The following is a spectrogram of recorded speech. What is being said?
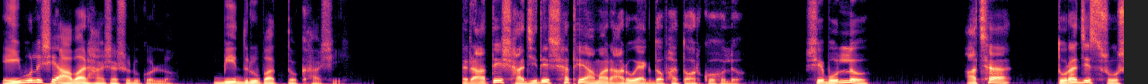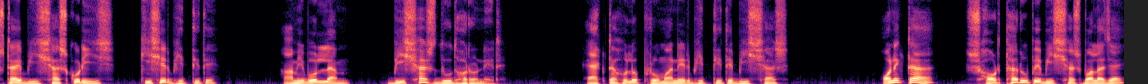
এই বলে সে আবার হাসা শুরু করল। বিদ্রুপাত্মক হাসি। রাতে সাজিদের সাথে আমার আরও এক দফা তর্ক হল। সে বলল আচ্ছা তোরা যে স্রষ্টায় বিশ্বাস করিস, কিসের ভিত্তিতে? আমি বললাম, বিশ্বাস দু ধরনের। একটা হলো প্রমাণের ভিত্তিতে বিশ্বাস, অনেকটা শর্থারূপে বিশ্বাস বলা যায়,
